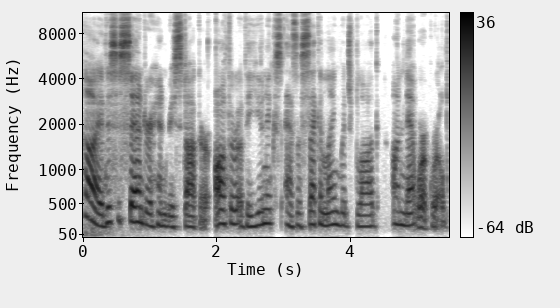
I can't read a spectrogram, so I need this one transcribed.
Hi, this is Sandra Henry Stocker, author of the Unix as a Second Language blog on Network World.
